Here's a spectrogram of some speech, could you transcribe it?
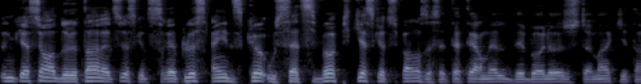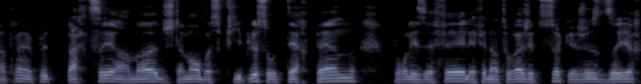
une question en deux temps là-dessus. Est-ce que tu serais plus Indica ou Sativa? Puis qu'est-ce que tu penses de cet éternel débat-là, justement, qui est en train un peu de partir en mode, justement, on va se fier plus aux terpènes pour les effets, l'effet d'entourage et tout ça, que juste dire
